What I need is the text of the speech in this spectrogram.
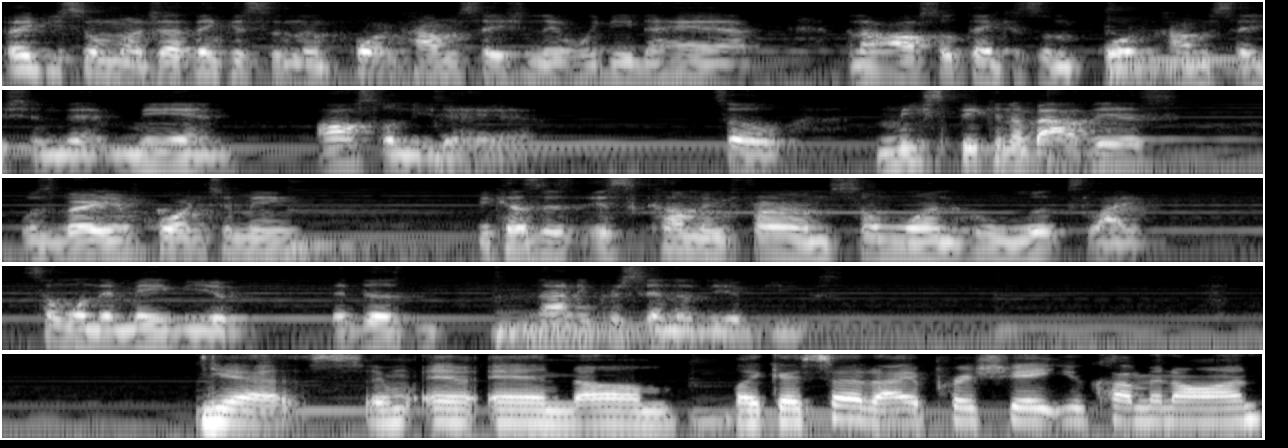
Thank you so much. I think it's an important conversation that we need to have, and I also think it's an important conversation that men also need to have. So, me speaking about this was very important to me because it's coming from someone who looks like someone that maybe that does ninety percent of the abuse. Yes, and and, and um, like I said, I appreciate you coming on.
